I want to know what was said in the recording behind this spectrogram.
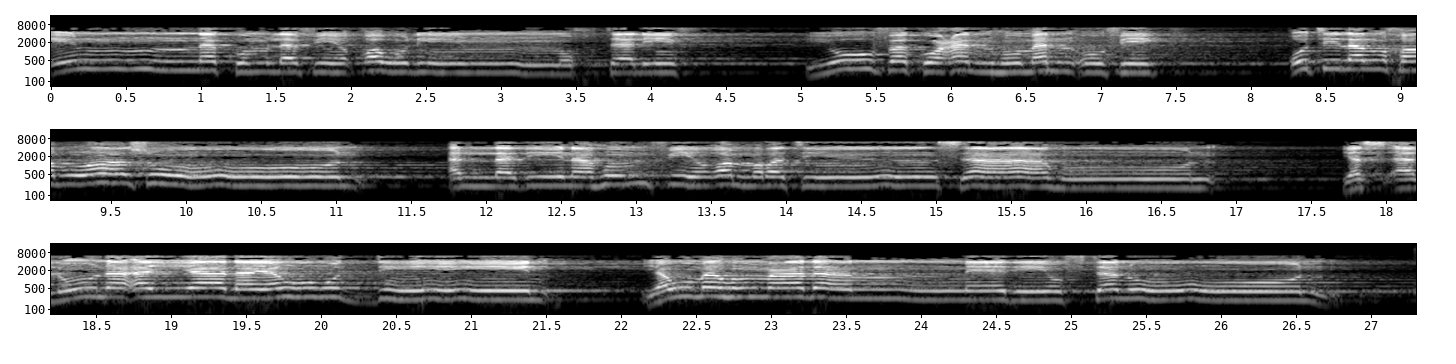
إنكم لفي قول مختلف يوفك عنه من افك قتل الخراصون الذين هم في غمرة ساهون يسألون أيان يوم الدين يوم هم على النار يفتنون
